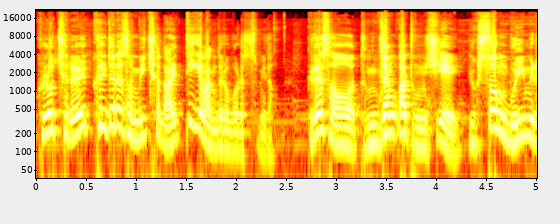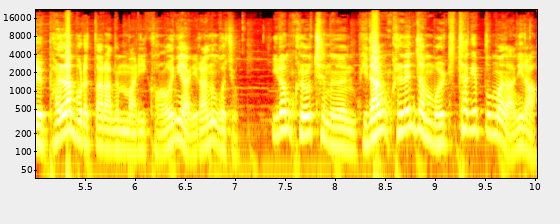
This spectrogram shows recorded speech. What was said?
클로체를 클전에서 미쳐 날뛰게 만들어버렸습니다. 그래서 등장과 동시에 육성 무의미를 발라버렸다라는 말이 과언이 아니라는 거죠. 이런 클로체는 비단 클렌전 멀티타겟뿐만 아니라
